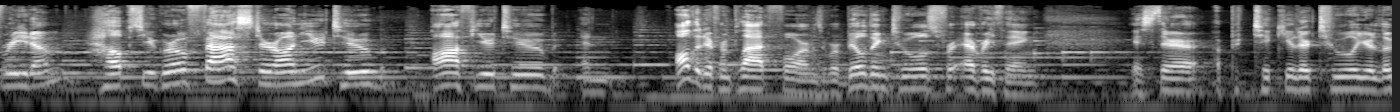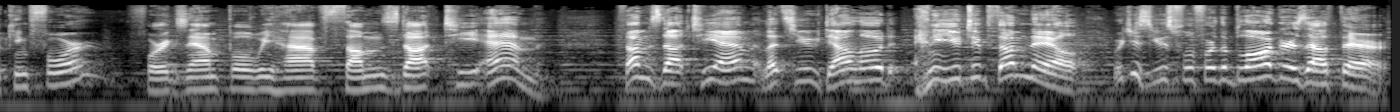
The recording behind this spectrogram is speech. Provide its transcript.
Freedom helps you grow faster on YouTube, off YouTube, and all the different platforms. We're building tools for everything. Is there a particular tool you're looking for? For example, we have thumbs.tm. Thumbs.tm lets you download any YouTube thumbnail, which is useful for the bloggers out there.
